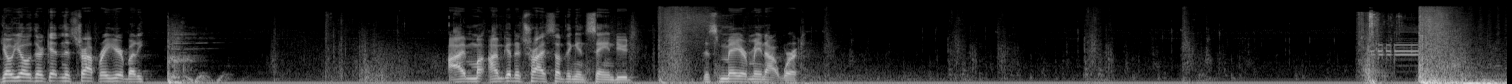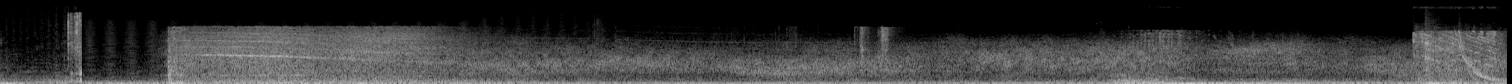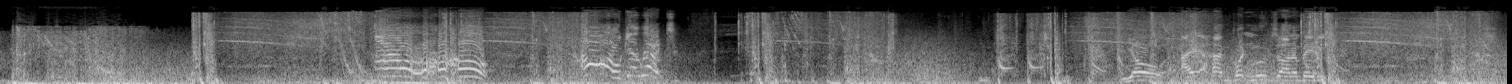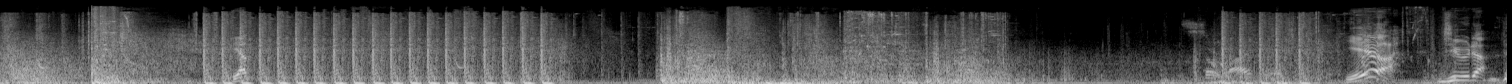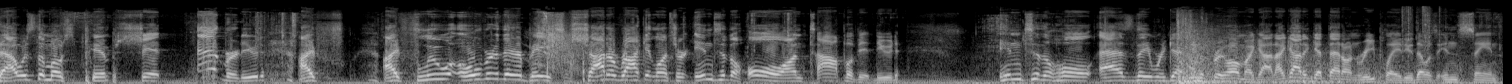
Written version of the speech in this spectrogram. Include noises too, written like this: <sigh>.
Yo, yo, they're getting this drop right here, buddy. I'm I'm gonna try something insane, dude. This may or may not work. Get wrecked! Yo, I, I'm putting moves on him, baby. Yep. So lively. Yeah, dude, that was the most pimp shit ever, dude. I, f- I flew over their base, shot a rocket launcher into the hole on top of it, dude. Into the hole as they were getting the free. Oh my god, I gotta get that on replay, dude. That was insane.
